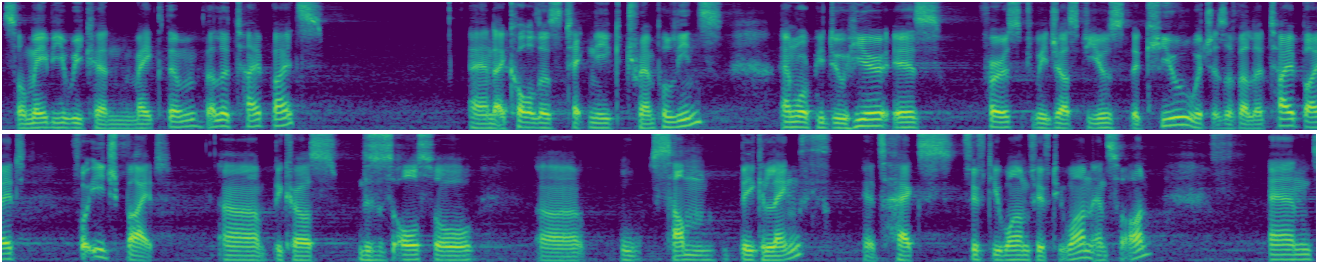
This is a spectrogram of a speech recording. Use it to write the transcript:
So maybe we can make them valid type bytes. And I call this technique trampolines. And what we do here is first we just use the Q, which is a valid type byte, for each byte, uh, because this is also uh, some big length. It's hex 51, 51, and so on. And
